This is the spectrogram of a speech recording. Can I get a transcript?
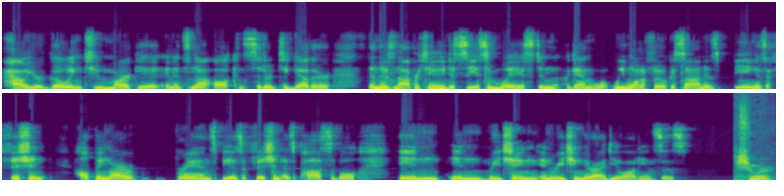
how you're going to market and it's not all considered together then there's an opportunity to see some waste. And again what we want to focus on is being as efficient helping our brands be as efficient as possible in in reaching in reaching their ideal audiences. Sure.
